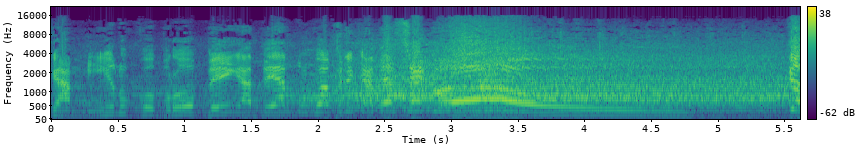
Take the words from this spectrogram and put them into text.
Camilo cobrou bem aberto. Golpe de cabeça. É gol! Gol!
